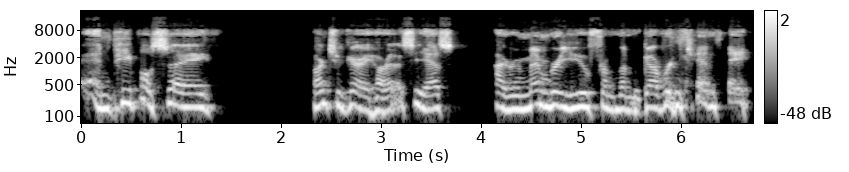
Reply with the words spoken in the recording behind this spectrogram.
and people say, "Aren't you Gary Hart?" I say, "Yes." I remember you from the McGovern campaign,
